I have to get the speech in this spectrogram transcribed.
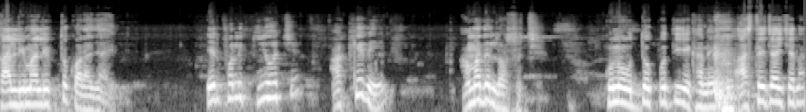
কালিমালিপ্ত করা যায়। এর ফলে কি হচ্ছে? আখেরে আমাদের লস হচ্ছে। কোনো উদ্যোগপতি এখানে আসতে চাইছে না।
